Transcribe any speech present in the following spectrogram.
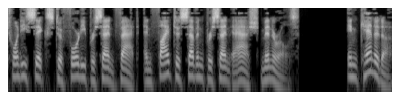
26 to 40% fat, and 5 to 7% ash minerals. In Canada,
